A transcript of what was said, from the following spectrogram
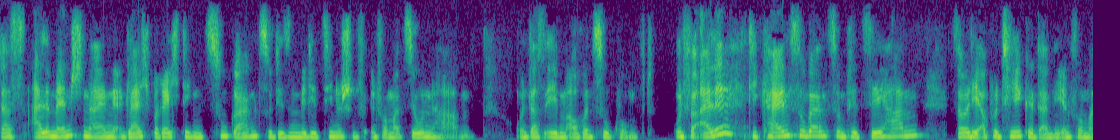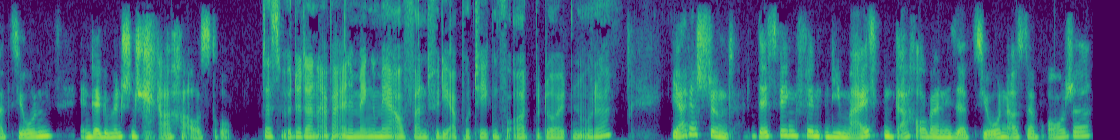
dass alle Menschen einen gleichberechtigten Zugang zu diesen medizinischen Informationen haben. Und das eben auch in Zukunft. Und für alle, die keinen Zugang zum PC haben, soll die Apotheke dann die Informationen in der gewünschten Sprache ausdrucken. Das würde dann aber eine Menge mehr Aufwand für die Apotheken vor Ort bedeuten, oder? Ja, das stimmt. Deswegen finden die meisten Dachorganisationen aus der Branche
